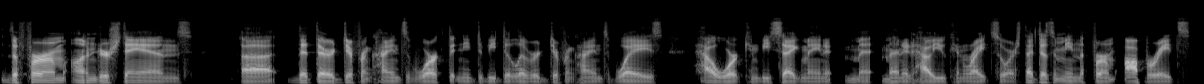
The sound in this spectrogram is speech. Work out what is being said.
the firm understands uh, that there are different kinds of work that need to be delivered different kinds of ways how work can be segmented how you can right source that doesn't mean the firm operates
